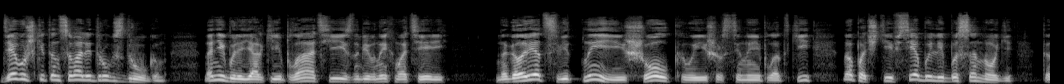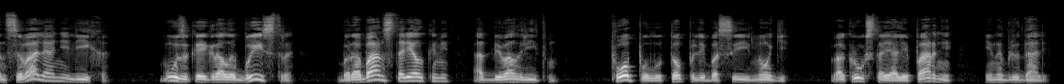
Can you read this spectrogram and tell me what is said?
Девушки танцевали друг с другом. На них были яркие платья из набивных материй, на голове цветные и шелковые и шерстяные платки, но почти все были босоноги, танцевали они лихо. Музыка играла быстро, барабан с тарелками отбивал ритм. По полу топали босые ноги, вокруг стояли парни и наблюдали.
